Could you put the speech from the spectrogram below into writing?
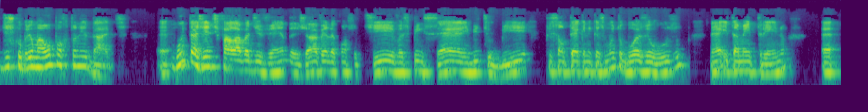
descobri uma oportunidade. É, muita gente falava de venda já, venda consultiva, spin selling, B2B, que são técnicas muito boas, eu uso, né, e também treino. É,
